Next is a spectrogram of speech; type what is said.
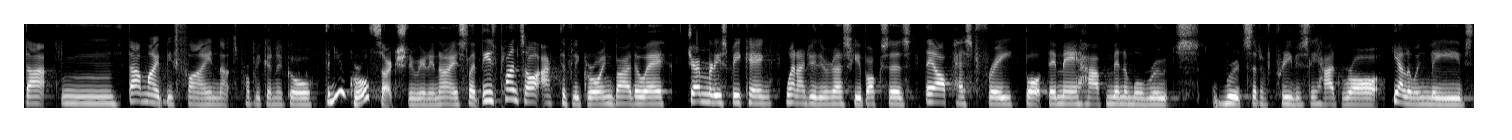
That, mm, that might be fine. That's probably going to go. The new growth's actually really nice. Like these plants are actively growing, by the way. Generally speaking, when I do the rescue boxes, they are pest free, but they may have minimal roots, roots that have previously had rot, yellowing leaves,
